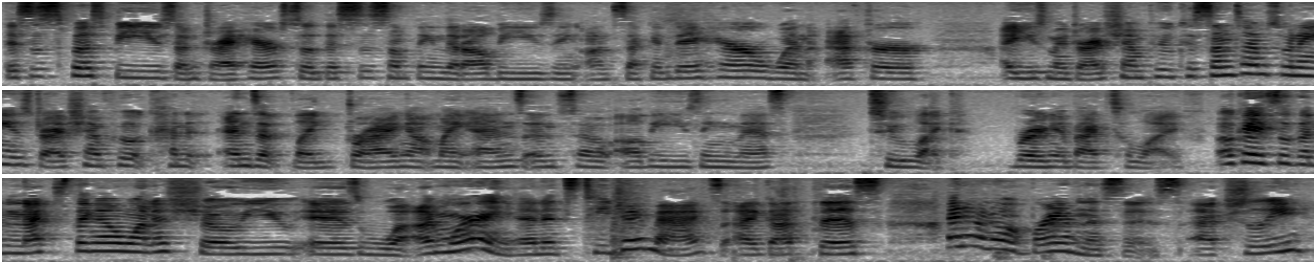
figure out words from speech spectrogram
This is supposed to be used on dry hair, so this is something that I'll be using on second day hair when after I use my dry shampoo. Because sometimes when I use dry shampoo, it kind of ends up like drying out my ends, and so I'll be using this to like bring it back to life. Okay, so the next thing I want to show you is what I'm wearing, and it's TJ Maxx. I got this. I don't know what brand this is, actually.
